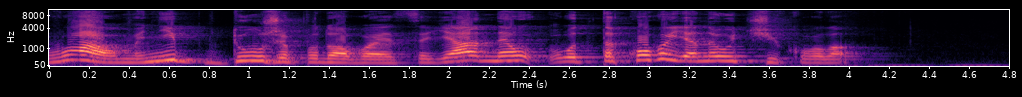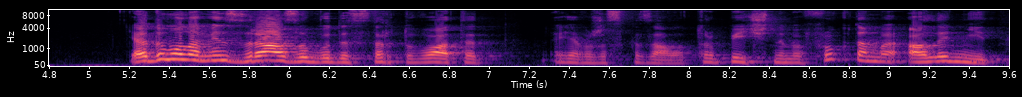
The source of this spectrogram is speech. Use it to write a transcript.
Вау, мені дуже подобається. Я не, от такого я не очікувала. Я думала, він зразу буде стартувати, я вже сказала, тропічними фруктами, але ні.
